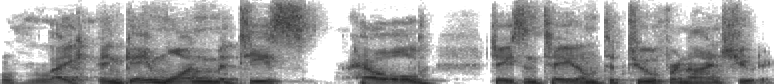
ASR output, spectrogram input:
mm-hmm. like in Game One, Matisse held Jayson Tatum to two for nine shooting.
